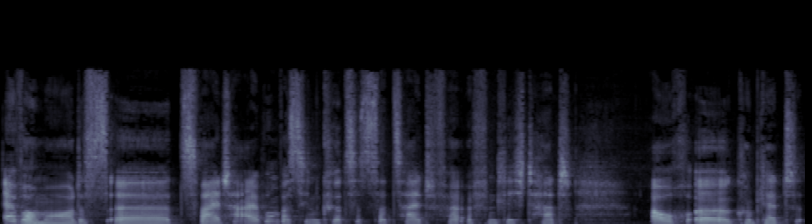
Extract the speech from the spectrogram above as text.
Evermore, das äh, zweite Album, was sie in kürzester Zeit veröffentlicht hat, auch äh, komplett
